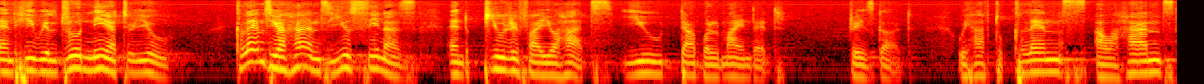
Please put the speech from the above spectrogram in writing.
and he will draw near to you. Cleanse your hands, you sinners, and purify your hearts, you double minded. Praise God we have to cleanse our hands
